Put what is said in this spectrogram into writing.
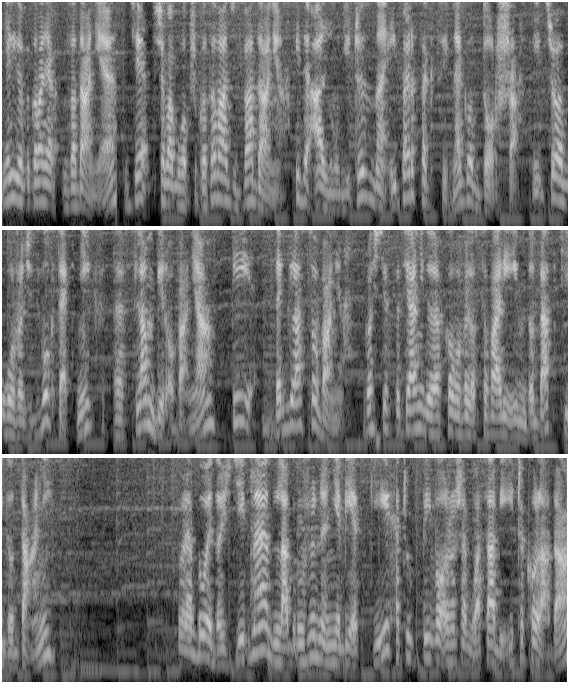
mieli do wykonania zadanie, gdzie trzeba było przygotować dwa dania. Idealną dziczyznę i perfekcyjnego dorsza. I trzeba było użyć dwóch technik e, flambirowania i deglasowania. Goście specjalnie dodatkowo wylosowali im dodatki do dań, które były dość dziwne. Dla drużyny niebieskich ketchup, piwo, orzeszek wasabi i czekolada,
